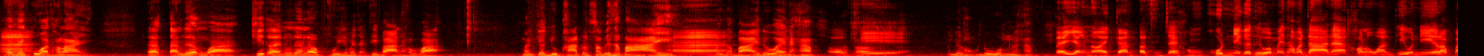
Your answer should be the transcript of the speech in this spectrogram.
ไม่ไม่กลัวเท่าไหร่ แล้วแต่เรื่องว่าคิดอะไรนู่นนี่เราคุยกันมาจากที่บ้านนะครับว่า มันก็อยู่ part แบบสบายๆอ่าสบายๆด้วยนะครับโอแล้วเค ก็เป็นเรื่องของดวงนะครับ แต่อย่างน้อยการตัดสินใจของคุณนี่ก็ถือว่าไม่ธรรมดานะ ของรางวัลที่วันนี้รับไป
